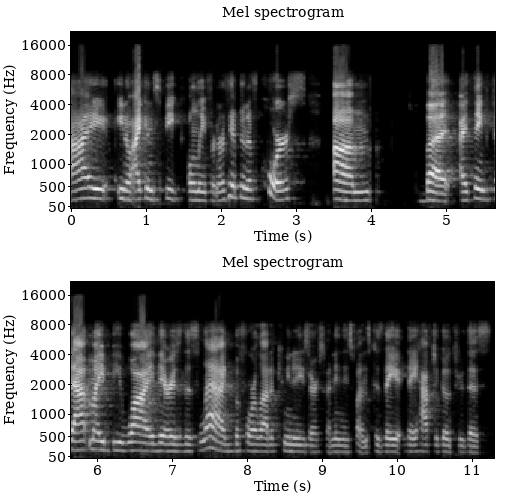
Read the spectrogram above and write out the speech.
I, you know, I can speak only for Northampton, of course, um, but I think that might be why there is this lag before a lot of communities are expending these funds because they they have to go through this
